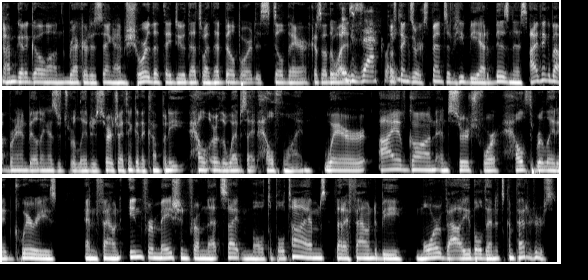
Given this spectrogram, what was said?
I'm going to go on record as saying I'm sure that they do. That's why that billboard is still there because otherwise, exactly those things are expensive. He'd be out of business. I think about brand building as it's related to search. I think of the company health or the website Healthline, where I have gone and searched for health related queries and found information from that site multiple times that I found to be more valuable than its competitors.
